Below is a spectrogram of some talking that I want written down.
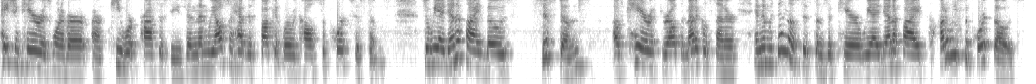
patient care is one of our, our key work processes. And then we also have this bucket where we call support systems. So we identified those systems of care throughout the medical center. And then within those systems of care, we identified how do we support those?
